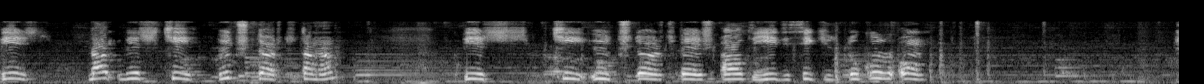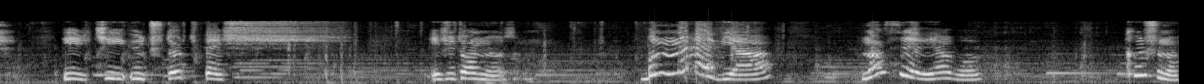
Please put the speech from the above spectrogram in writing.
1 lan 1 2 3 4 tamam. 1 2 3 4 5 6 7 8 9 10 1 2 3 4 5 Eşit olmuyor o zaman. Bu ne ev ya? Nasıl ev ya bu? Kır şunu.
